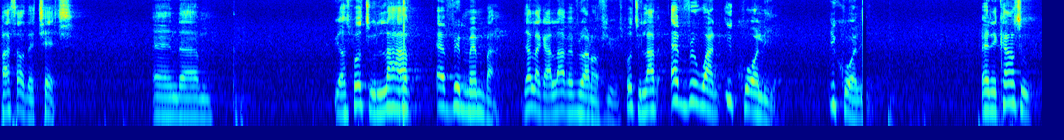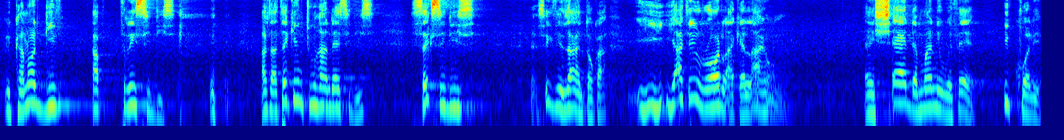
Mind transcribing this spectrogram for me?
pastor of the church, and um, you are supposed to love every member, just like I love every one of you. You're supposed to love everyone equally, equally. And comes to you cannot give up three cedis. After taking 200 cedis, six cedis, six cedis and talk. He, he actually roared like a lion and shared the money with her equally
